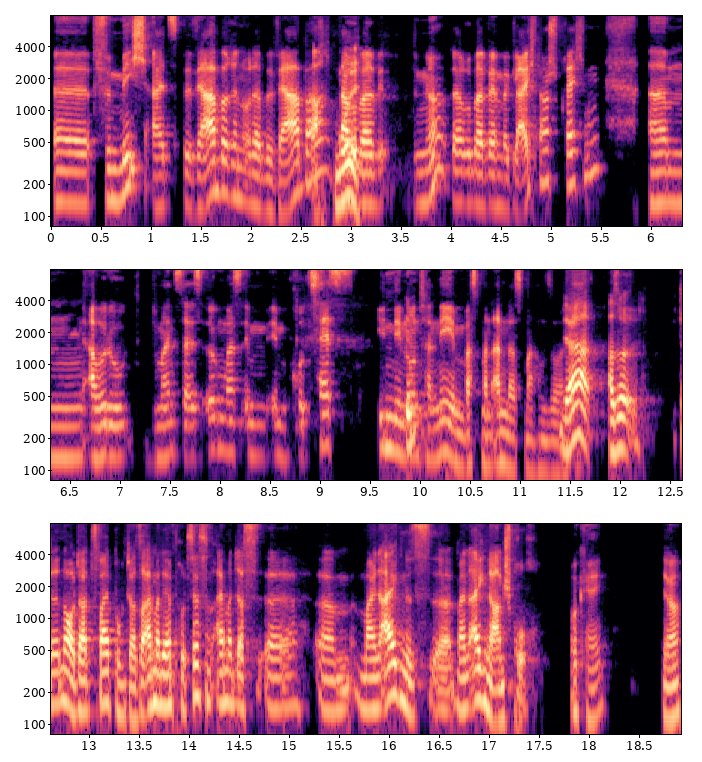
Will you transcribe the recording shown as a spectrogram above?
äh, für mich als Bewerberin oder Bewerber. Ach, darüber, ne, darüber werden wir gleich noch sprechen. Ähm, aber du, du meinst, da ist irgendwas im, im Prozess in den Unternehmen, was man anders machen soll. Ja, also Genau, da zwei Punkte. Also einmal der Prozess und einmal das äh, ähm, mein eigenes, äh, mein eigener Anspruch. Okay. Ja,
